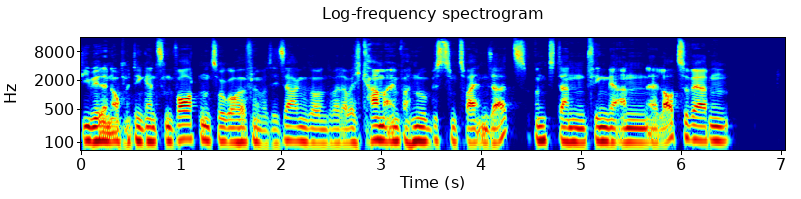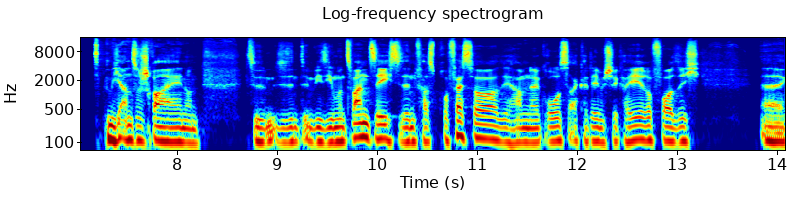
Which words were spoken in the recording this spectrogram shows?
die mir dann auch mit den ganzen Worten und so geholfen hat, was ich sagen soll und so weiter. Aber ich kam einfach nur bis zum zweiten Satz und dann fing der an, äh, laut zu werden, mich anzuschreien und Sie, sie sind irgendwie 27, sie sind fast Professor, sie haben eine große akademische Karriere vor sich. Äh,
